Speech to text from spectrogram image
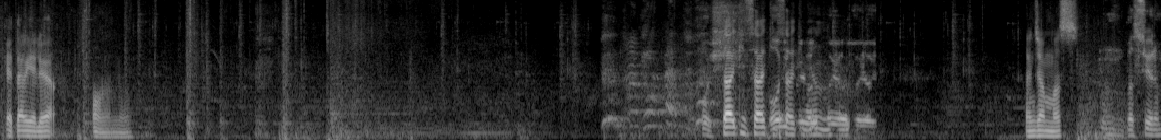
Roketler geliyor. Aman Allah'ım. Oy. Sakin sakin Oy, sakin. oy, oy, oy, oy, oy. Sen can bas. Basıyorum.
